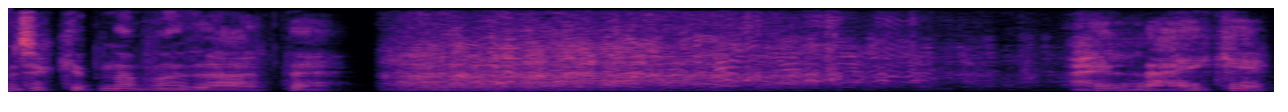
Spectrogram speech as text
मुझे कितना मज़ा आता है। I like it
